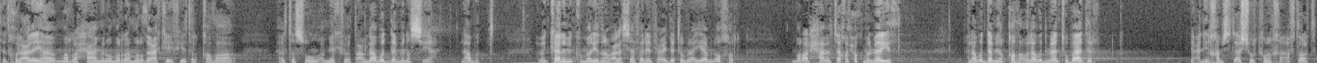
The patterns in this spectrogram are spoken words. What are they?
تدخل عليها مرة حامل ومرة مرضعة كيفية القضاء؟ هل تصوم أم يكفي الطعام؟ لا بد من الصيام لا بد. فمن كان منكم مريضا أو على سفر فعدة من أيام أخر. المرأة الحامل تأخذ حكم المريض. فلا بد من القضاء ولا بد من أن تبادر. يعني خمسة أشهر كون أفطرت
